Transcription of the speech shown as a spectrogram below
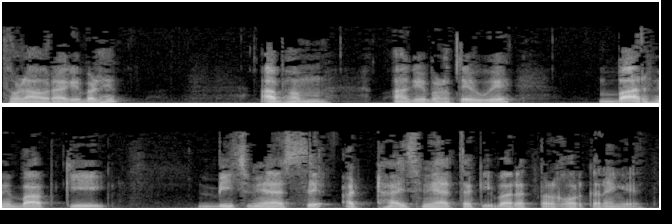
تھوڑا اور آگے بڑھے اب ہم آگے بڑھتے ہوئے بارہویں باپ کی بیسویں آیت سے اٹھائیسویں آیت تک عبارت پر غور کریں گے۔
